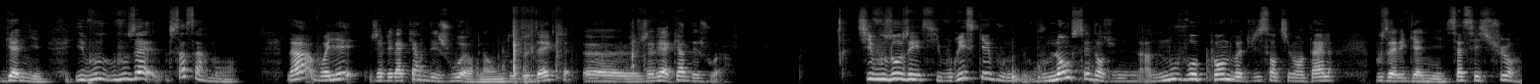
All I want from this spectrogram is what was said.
gagner. Et vous, vous sincèrement, hein. là, vous voyez, j'avais la carte des joueurs, là, en dos de deck. Euh, j'avais la carte des joueurs. Si vous osez, si vous risquez, vous vous lancez dans un nouveau pan de votre vie sentimentale, vous allez gagner. Ça, c'est sûr.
